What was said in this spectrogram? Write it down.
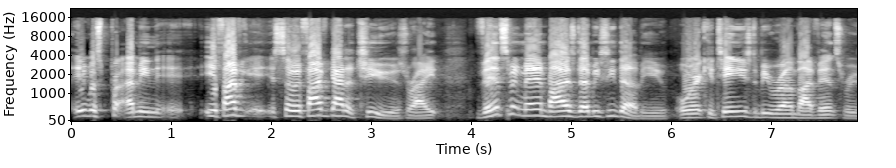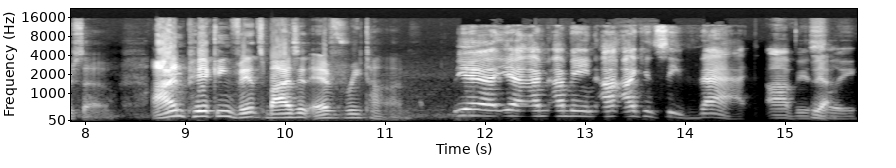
it was. Pr- I mean, if I've so if I've got to choose, right? Vince McMahon buys WCW, or it continues to be run by Vince Russo. I'm picking Vince buys it every time. Yeah, yeah. I, I mean, I, I can see that obviously.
